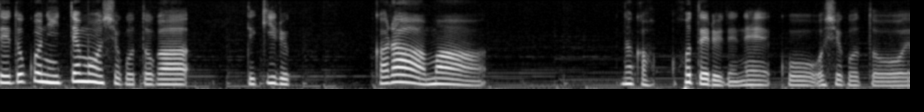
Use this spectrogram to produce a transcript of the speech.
でどこに行っても仕事ができるからまあなんかホテルでねこうお仕事を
